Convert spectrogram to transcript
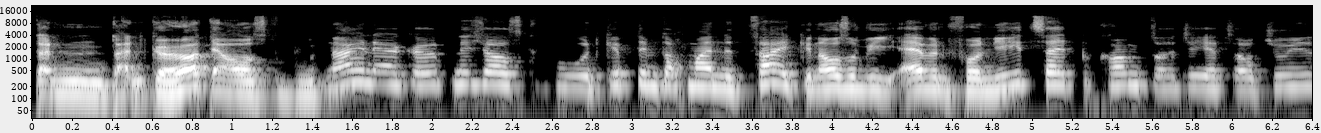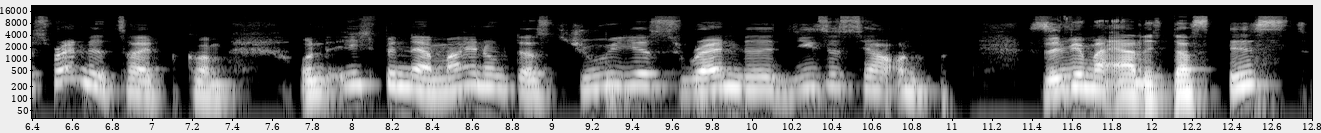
dann, dann gehört er ausgebucht. Nein, er gehört nicht ausgebucht. Gib ihm doch mal eine Zeit. Genauso wie Evan Fournier Zeit bekommt, sollte jetzt auch Julius Randle Zeit bekommen. Und ich bin der Meinung, dass Julius Randle dieses Jahr, und sind wir mal ehrlich, das ist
